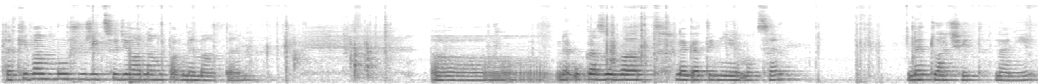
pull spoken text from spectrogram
Taky vám můžu říct, co dělat naopak nemáte. Uh, neukazovat negativní emoce, netlačit na ní,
